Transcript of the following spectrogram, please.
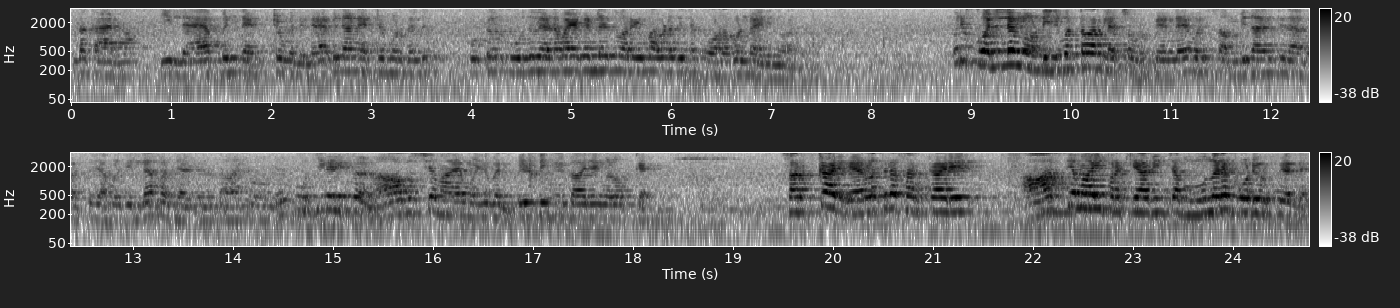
എന്താ കാരണം? ഈ ലാബിന്റെ ഏറ്റവും വലിയ ലാബിലാണ് ഏറ്റവും കൂടുതൽ കുട്ടികൾ കൂടുതൽ ഇടപഴകേണ്ടത് എന്ന് പറയുമ്പോൾ അവിടെ ഇതിന്റെ കുറവുണ്ടായിരുന്നു പറഞ്ഞു. ഒരു കൊല്ലം കൊണ്ട് ഇരുപത്താറ് ലക്ഷം റുപ്യന്റെ ഒരു സംവിധാനത്തിനകത്ത് നമ്മൾ ജില്ലാ പഞ്ചായത്തിന്റെ സഹായത്തോട് പൂർത്തീകരിക്കുകയാണ്. ആവശ്യമായ മുഴുവൻ ബിൽഡിങ് കാര്യങ്ങളൊക്കെ. സർക്കാർ കേരളത്തിലെ സർക്കാർ ആദ്യമായി പ്രഖ്യാപിച്ച മൂന്നര കോടി റുപ്യന്റെ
